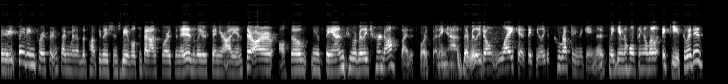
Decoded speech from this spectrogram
very exciting for a certain segment of the population to be able to bet on sports, and it is a way to expand your audience. There are also, you know, fans who are really turned off by the sports betting ads that really don't like it. They feel like it's corrupting the game and it's making the whole thing a little icky. So it is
